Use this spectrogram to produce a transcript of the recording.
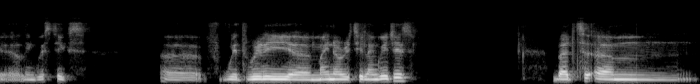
uh, linguistics with really uh, minority languages. But um,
